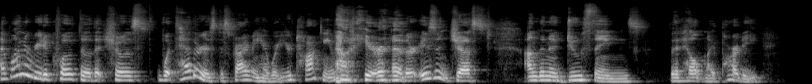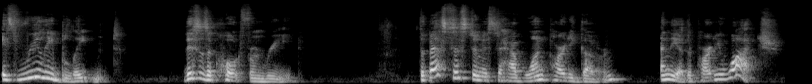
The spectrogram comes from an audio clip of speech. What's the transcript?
I want to read a quote, though, that shows what Heather is describing here, what you're talking about here, Heather, isn't just, I'm going to do things that help my party. It's really blatant. This is a quote from Reed. The best system is to have one party govern and the other party watch.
